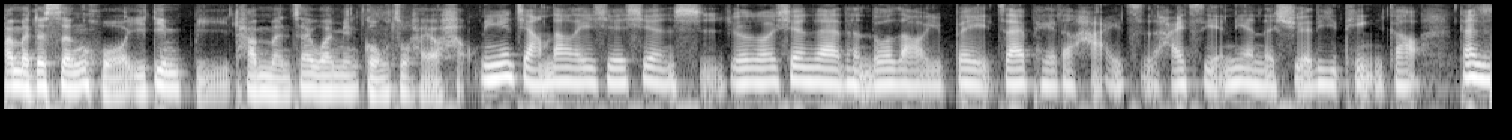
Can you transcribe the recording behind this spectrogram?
他们的生活一定比他们在外面工作还要好。你也讲到了一些现实，就是说现在很多老一辈栽培的孩子，孩子也念的学历挺高，但是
